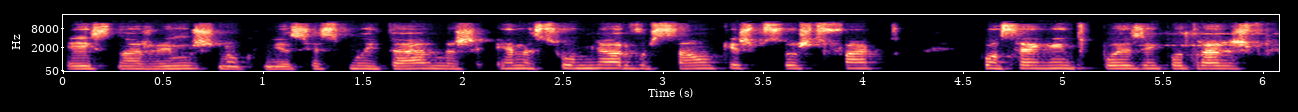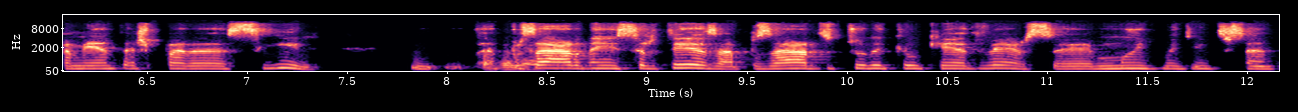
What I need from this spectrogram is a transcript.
é isso que nós vemos, não conheço esse militar, mas é na sua melhor versão que as pessoas de facto conseguem depois encontrar as ferramentas para seguir. Apesar da incerteza, apesar de tudo aquilo que é adverso, é muito, muito interessante.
